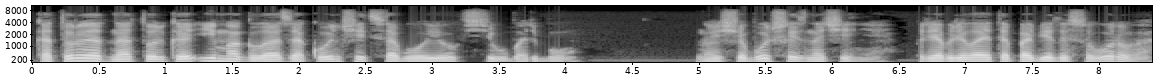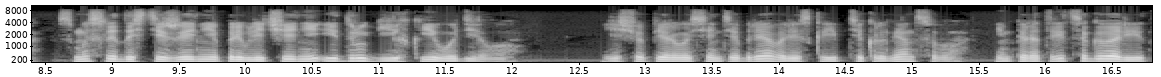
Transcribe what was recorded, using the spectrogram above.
которая одна только и могла закончить собою всю борьбу. Но еще большее значение приобрела эта победа Суворова в смысле достижения привлечения и других к его делу. Еще 1 сентября в рескрипте к Румянцеву императрица говорит,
